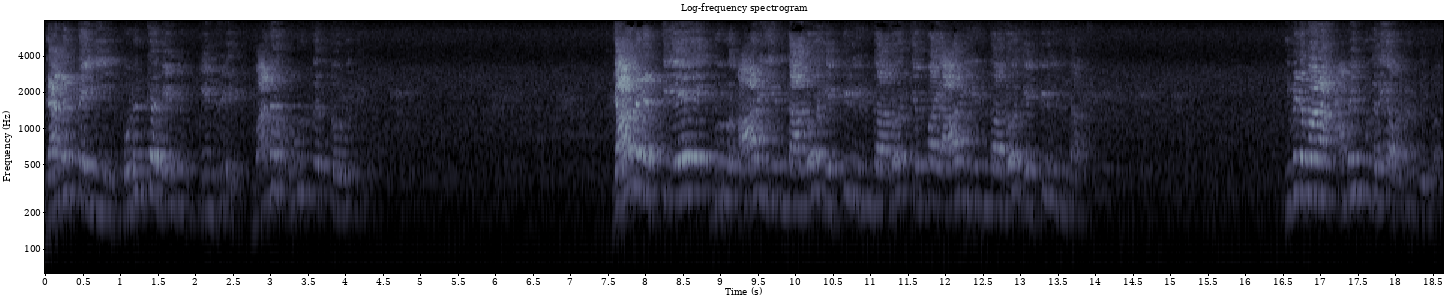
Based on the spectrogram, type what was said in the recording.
தனத்தை நீ கொடுக்க வேண்டும் என்று மன உருக்கத்தோடு ஜாதகத்திலே குரு ஆறில் இருந்தாலோ எட்டில் ரூபாய் ஆறு இருந்தாலோ எட்டில் இருந்தாலோ. இவ்விதமான அமைப்புகளை அவர்கள் பெறுவார்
